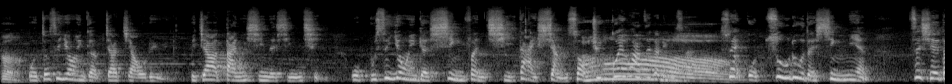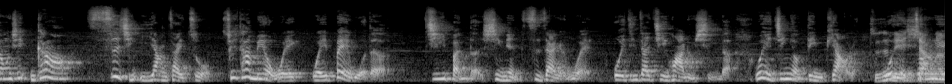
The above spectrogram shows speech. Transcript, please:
嗯，我都是用一个比较焦虑、比较担心的心情，我不是用一个兴奋、期待、享受去规划这个旅程，哦所以我注入的信念这些东西，你看哦，事情一样在做，所以它没有违违背我的基本的信念，事在人为。我已经在计划旅行了，我已经有订票了只，是我也你想了，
